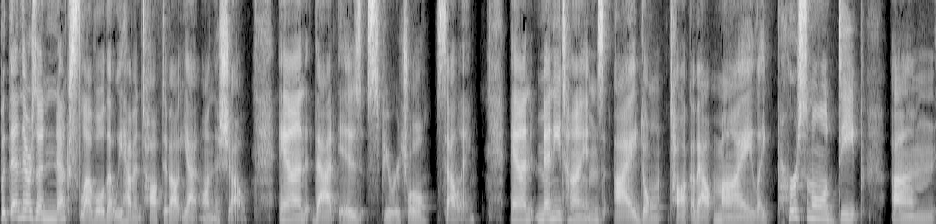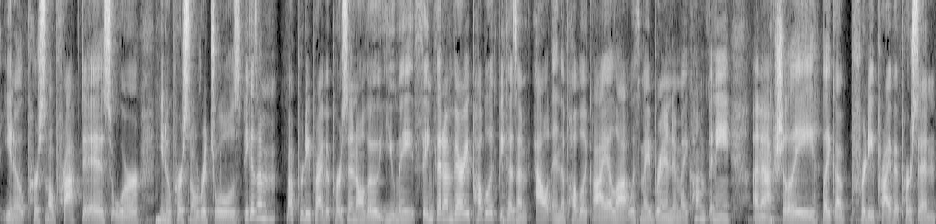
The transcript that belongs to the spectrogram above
But then there's a next level that we haven't talked about yet on the show, and that is spiritual selling. And many times I don't talk about my like personal, deep um, you know, personal practice or, you know, personal rituals because I'm a pretty private person, although you may think that I'm very public because I'm out in the public eye a lot with my brand and my company. I'm actually like a pretty private person.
